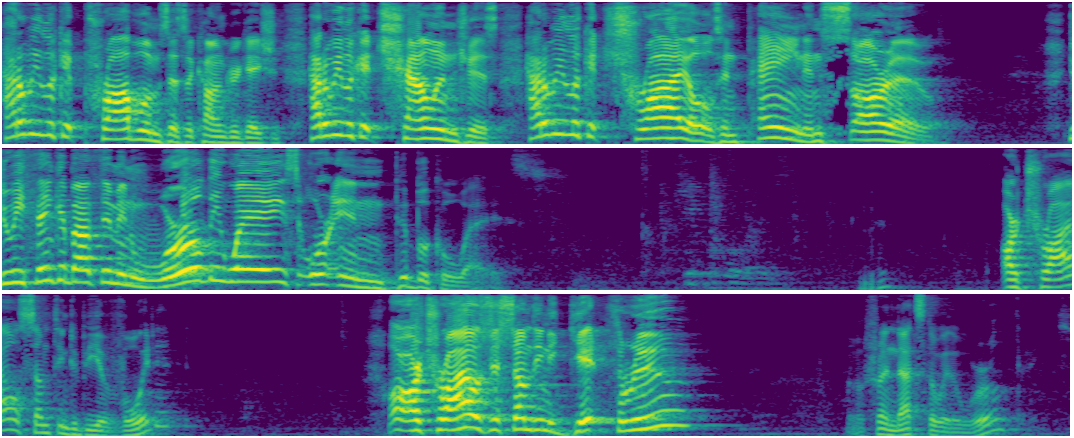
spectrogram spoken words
How do we look at problems as a congregation? How do we look at challenges? How do we look at trials and pain and sorrow? Do we think about them in worldly ways or in biblical ways? Are trials something to be avoided? Are trials just something to get through? Well, friend, that's the way the world thinks.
